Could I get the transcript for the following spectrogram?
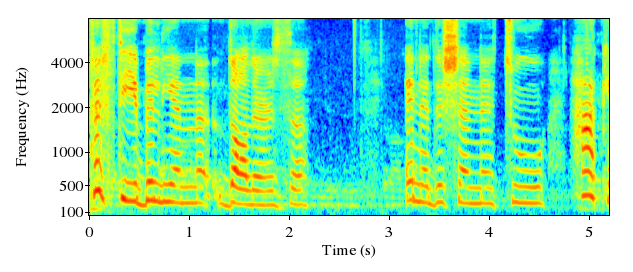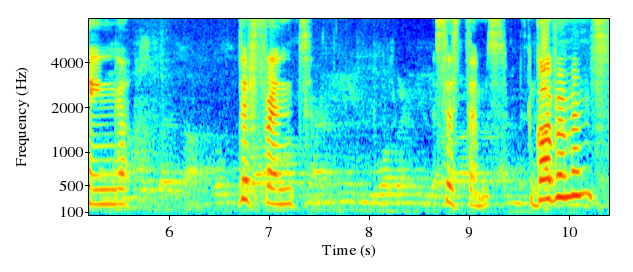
50 billion dollars in addition to hacking different systems. Governments,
